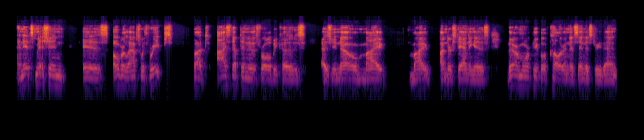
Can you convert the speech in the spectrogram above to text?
And its mission is overlaps with REAPs, but I stepped into this role because, as you know, my my understanding is there are more people of color in this industry than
